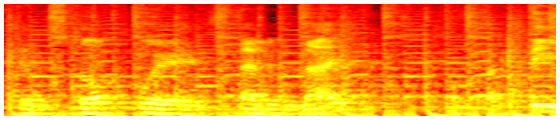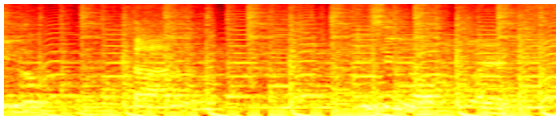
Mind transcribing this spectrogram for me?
Si te gustó, pues dale un like, compartirlo, comentarlo. Y si no, pues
